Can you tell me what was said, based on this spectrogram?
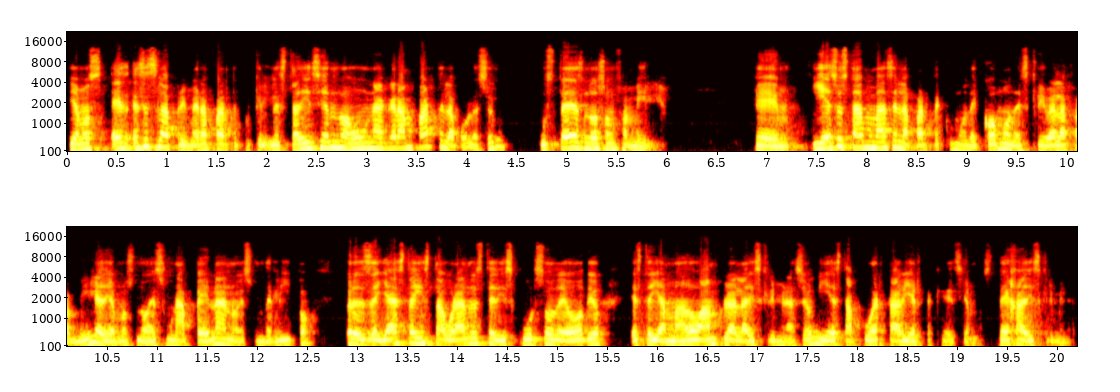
digamos, esa es la primera parte, porque le está diciendo a una gran parte de la población, ustedes no son familia. Eh, y eso está más en la parte como de cómo describe a la familia, digamos, no es una pena, no es un delito, pero desde ya está instaurando este discurso de odio, este llamado amplio a la discriminación y esta puerta abierta que decíamos, deja de discriminar.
